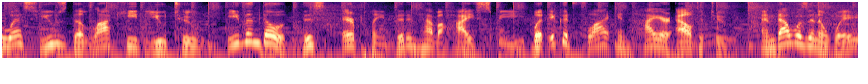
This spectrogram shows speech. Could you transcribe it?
US used the Lockheed U-2. Even though this airplane didn't have a high speed, but it could fly in higher altitudes. And that was in a way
